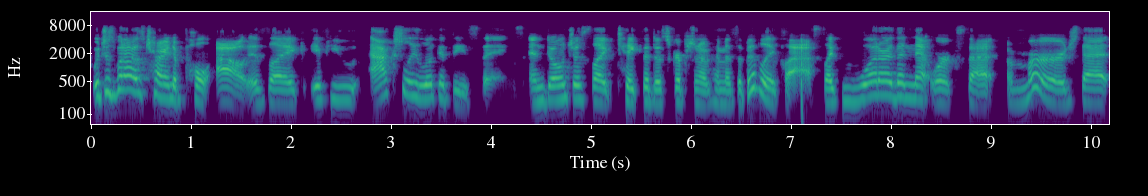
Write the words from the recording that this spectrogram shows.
which is what i was trying to pull out is like if you actually look at these things and don't just like take the description of him as a biblioclast like what are the networks that emerge that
